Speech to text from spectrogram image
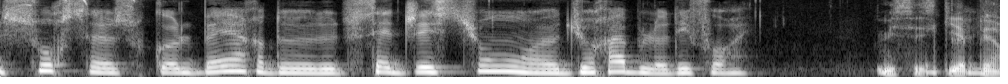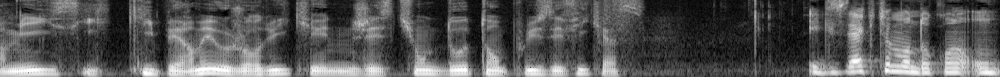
source sous Colbert de cette gestion durable des forêts. Mais c'est ce qui a permis, qui permet aujourd'hui qu'il y ait une gestion d'autant plus efficace. Exactement. Donc on,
